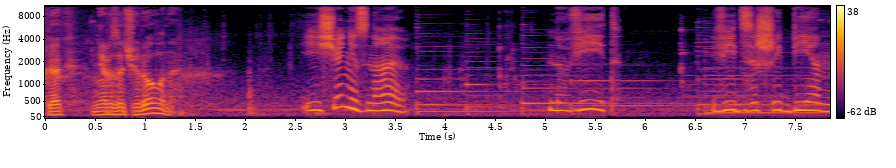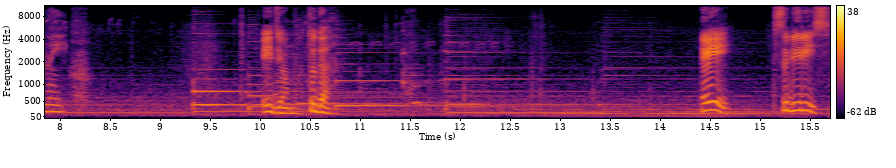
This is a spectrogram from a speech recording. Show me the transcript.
как, не разочарована? Еще не знаю. Но вид... Вид зашибенный. Идем туда. Эй, соберись.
